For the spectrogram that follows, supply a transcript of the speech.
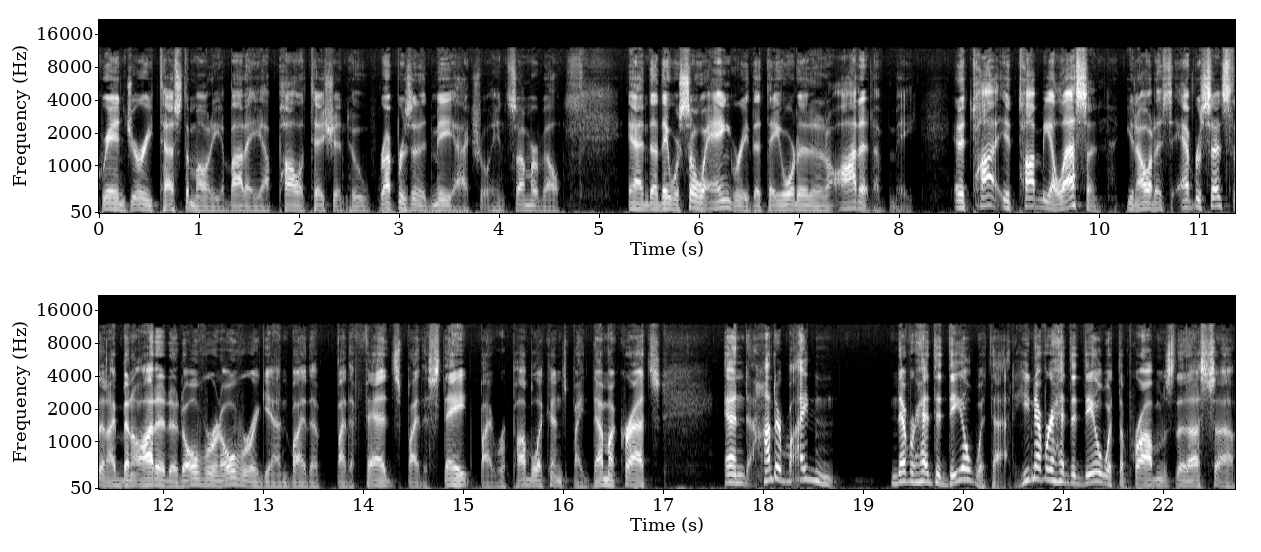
grand jury testimony about a, a politician who represented me actually in Somerville, and uh, they were so angry that they ordered an audit of me. And it taught it taught me a lesson, you know. And it's, ever since then, I've been audited over and over again by the by the feds, by the state, by Republicans, by Democrats, and Hunter Biden never had to deal with that. He never had to deal with the problems that us. Uh,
